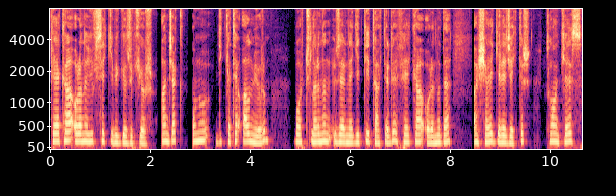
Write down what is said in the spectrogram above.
FK oranı yüksek gibi gözüküyor. Ancak onu dikkate almıyorum. Borçlarının üzerine gittiği takdirde FK oranı da aşağıya gelecektir. Son kez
